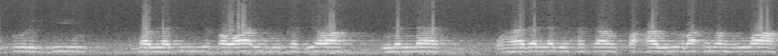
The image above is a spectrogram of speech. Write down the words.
أصول الدين ضل فيه طوائف كثيرة من الناس. وهذا الذي حكاه الطحاوي رحمه الله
